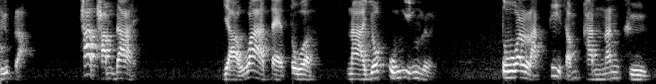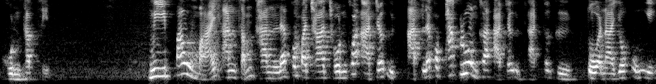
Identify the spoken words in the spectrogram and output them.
หรือเปล่า ถ้าทำได้ อย่าว่าแต่ตัวนายกอุ้งอิงเลย ตัวหลักที่สำคัญนั้นคือคุณทักษิณมีเป้าหมายอันสำคัญแล้วก็ประชาชนก็อาจจะอึดอัด แล้วก็พักร่วมก็อาจจะอึดอัดก็คือตัวนายกองค์ยิง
